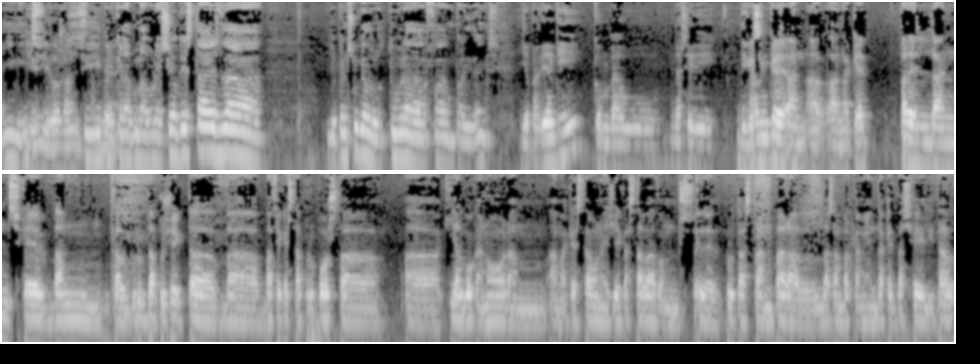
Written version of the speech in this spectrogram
any i mig. I- i dos anys, Sí, també. perquè la col·laboració aquesta és de... Jo penso que de l'octubre de fa un parell d'anys. I a partir d'aquí, com vau decidir? Diguéssim que en, en aquest parell d'anys que, van, que el grup de projecte va, va fer aquesta proposta aquí al Boca Nord amb, amb aquesta ONG que estava doncs, eh, protestant per al desembarcament d'aquest vaixell i tal,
